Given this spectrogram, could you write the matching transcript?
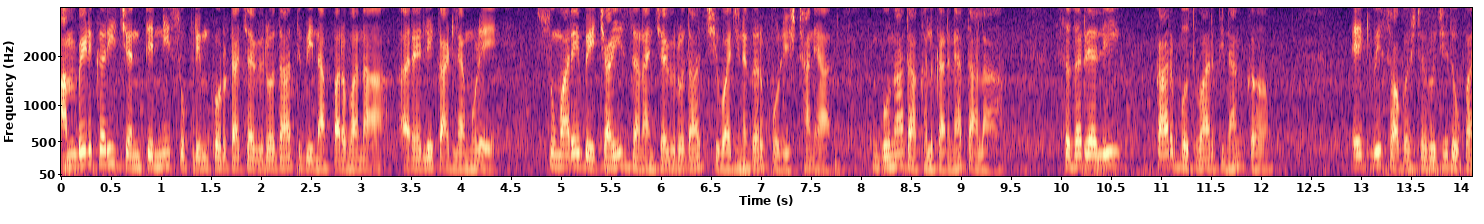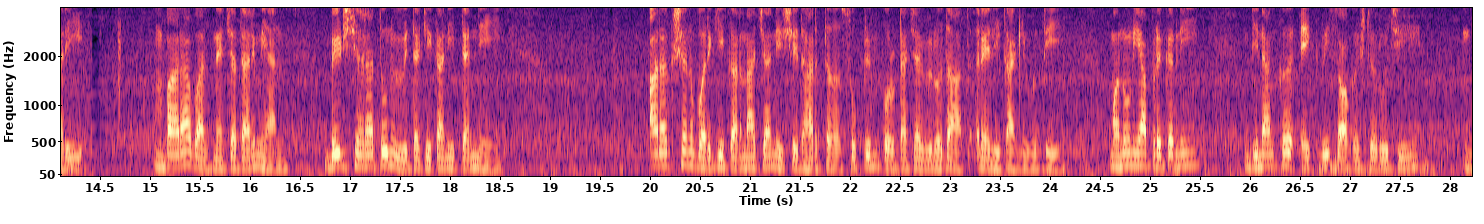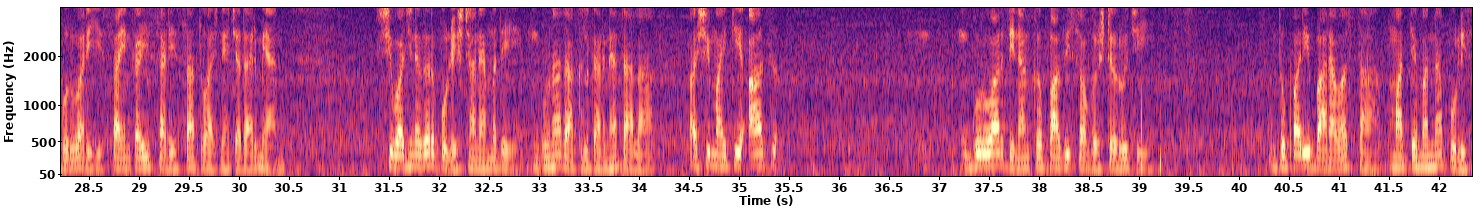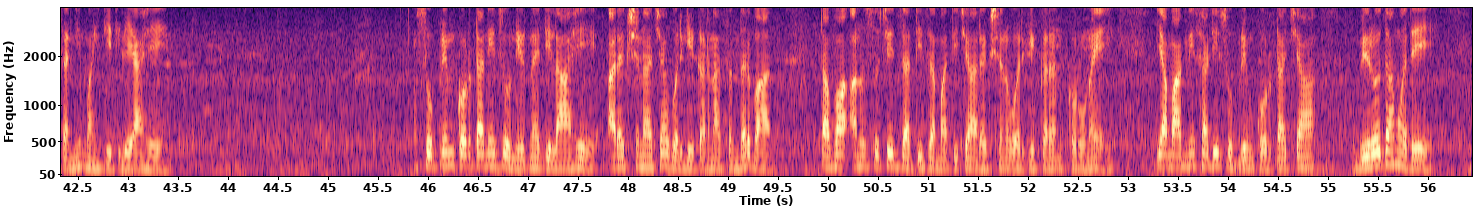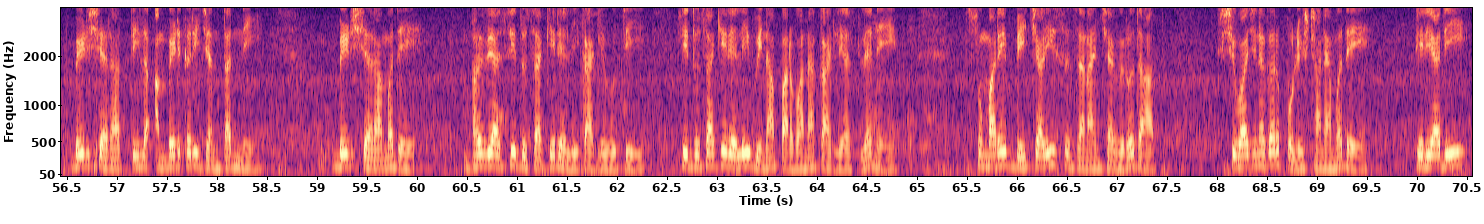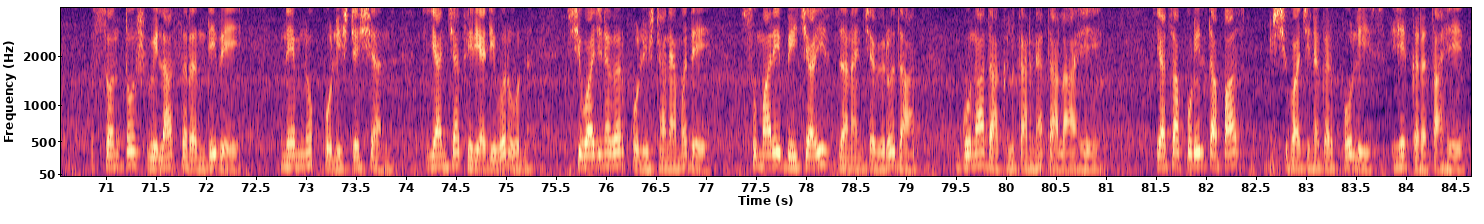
आंबेडकरी जनतेंनी सुप्रीम कोर्टाच्या विरोधात विनापरवाना रॅली काढल्यामुळे सुमारे बेचाळीस जणांच्या विरोधात शिवाजीनगर पोलीस ठाण्यात गुन्हा दाखल करण्यात आला. सदर रॅली कार बुधवार दिनांक एकवीस ऑगस्ट रोजी दुपारी बारा वाजण्याच्या दरम्यान बीड शहरातून विविध ठिकाणी त्यांनी आरक्षण वर्गीकरणाच्या निषेधार्थ सुप्रीम कोर्टाच्या विरोधात रॅली काढली होती. म्हणून या प्रकरणी दिनांक एकवीस ऑगस्ट रोजी गुरुवारी सायंकाळी साडेसात वाजण्याच्या दरम्यान शिवाजीनगर पोलीस ठाण्यामध्ये गुन्हा दाखल करण्यात आला. अशी माहिती आज गुरुवार दिनांक बावीस ऑगस्ट रोजी दुपारी बारा वाजता माध्यमांना पोलिसांनी माहिती दिली आहे. सुप्रीम कोर्टाने जो निर्णय दिला आहे आरक्षणाच्या वर्गीकरणासंदर्भात तेव्हा अनुसूचित जाती जमातीचे आरक्षण वर्गीकरण करू नये या मागणीसाठी सुप्रीम कोर्टाच्या विरोधामध्ये बीड शहरातील आंबेडकरी जनतांनी बीड शहरामध्ये भव्य अशी दुचाकी रॅली काढली होती. ही दुचाकी रॅली विना परवाना काढली असल्याने सुमारे बेचाळीस जणांच्या विरोधात शिवाजीनगर पोलीस ठाण्यामध्ये फिर्यादी संतोष विलास रणदिवे नेमणूक पोलीस स्टेशन यांच्या फिर्यादीवरून शिवाजीनगर पोलीस ठाण्यामध्ये सुमारे बेचाळीस जणांच्या विरोधात गुन्हा दाखल करण्यात आला आहे. याचा पुढील तपास शिवाजीनगर पोलीस हे करत आहेत.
